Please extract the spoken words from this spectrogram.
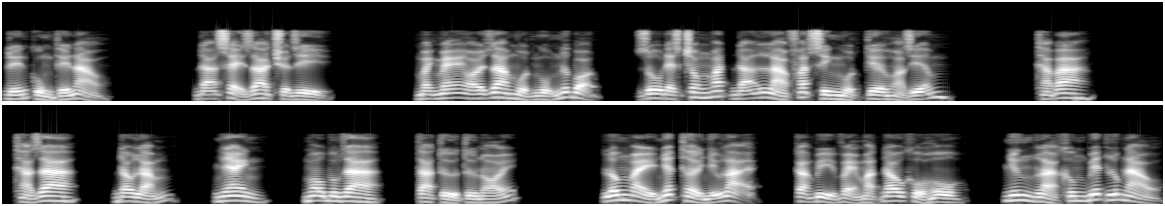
đến cùng thế nào? Đã xảy ra chuyện gì? Mạnh mẽ ói ra một ngụm nước bọn, rô đẹp trong mắt đã là phát sinh một tia hỏa diễm. Thả ba. Thả ra, đau lắm, nhanh, mau buông ra, ta từ từ nói. Lông mày nhất thời nhíu lại, cảm bị vẻ mặt đau khổ hô, nhưng là không biết lúc nào,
